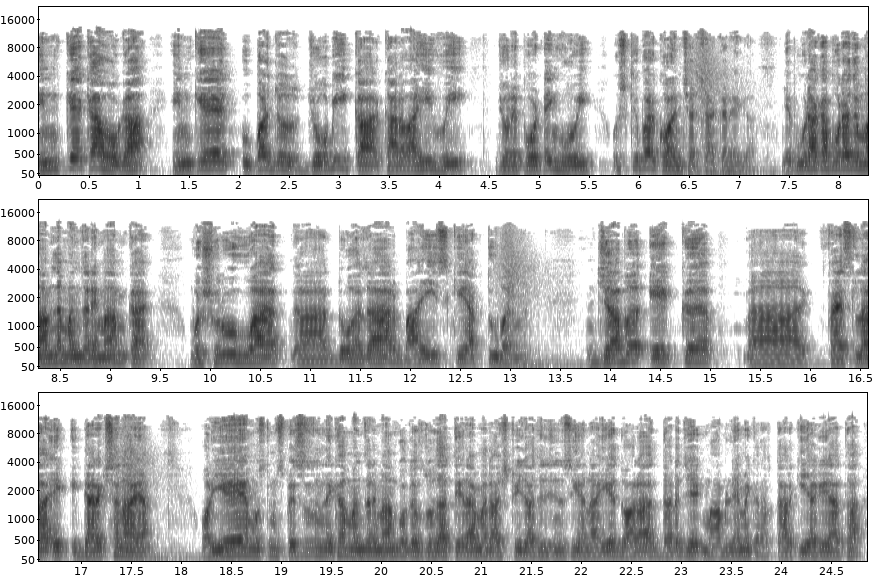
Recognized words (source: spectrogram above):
इनके क्या होगा? इनके ऊपर जो जो भी कार्रवाई हुई जो रिपोर्टिंग हुई उसके ऊपर कौन चर्चा करेगा? ये पूरा का पूरा जो मामला मंजर इमाम का है वो शुरू हुआ 2022 के अक्टूबर में। जब एक आ, फैसला एक, एक डायरेक्शन आया और ये मुस्लिम स्पेसिस ने लिखा, मंजर इमाम को अगस्त 2013 में राष्ट्रीय जाँच एजेंसी एनआईए द्वारा दर्ज एक मामले में गिरफ़्तार किया गया था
